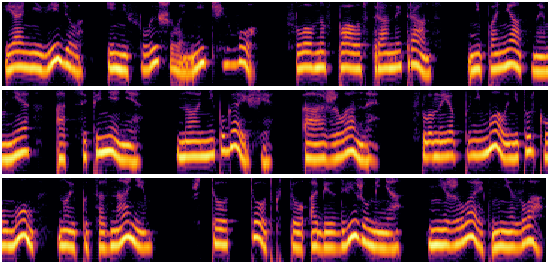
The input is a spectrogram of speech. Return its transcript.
Я не видела и не слышала ничего словно впала в странный транс, непонятное мне оцепенение, но не пугающее, а желанное. Словно я понимала не только умом, но и подсознанием, что тот, кто обездвижил меня, не желает мне зла.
